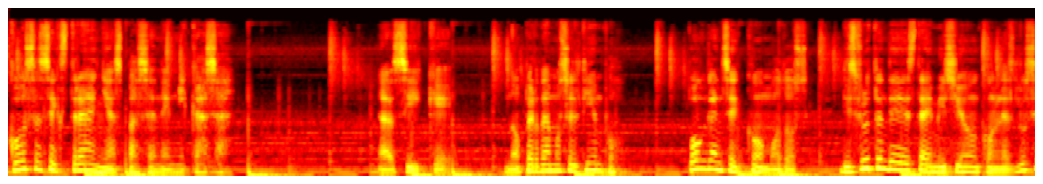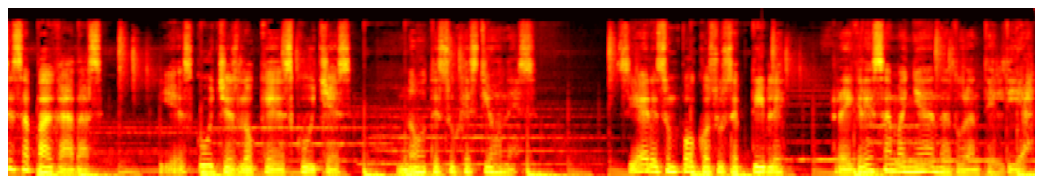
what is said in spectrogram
Cosas extrañas pasan en mi casa. Así que no perdamos el tiempo. Pónganse cómodos, disfruten de esta emisión con las luces apagadas y escuches lo que escuches, no te sugestiones. Si eres un poco susceptible, regresa mañana durante el día.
